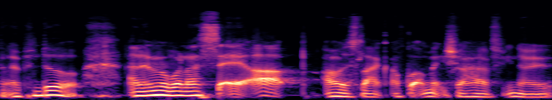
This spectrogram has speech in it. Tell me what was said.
open door. And I remember when I set it up, I was like, I've got to make sure I have you know.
